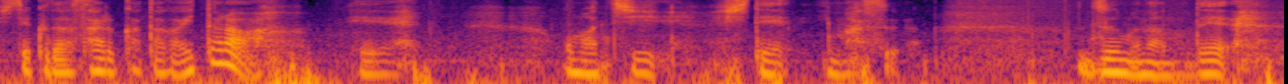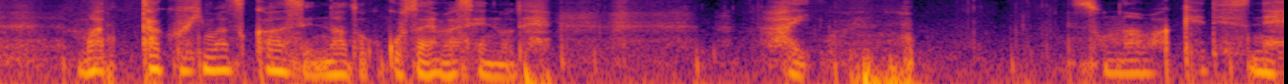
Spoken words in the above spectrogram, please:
してくださる方がいたら、えー、お待ちしています。Zoom なので全く飛沫感染などございませんのではい。そんなわけですね。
